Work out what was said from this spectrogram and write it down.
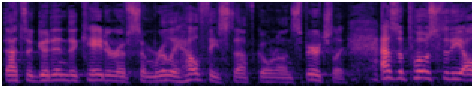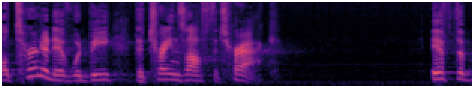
That's a good indicator of some really healthy stuff going on spiritually. As opposed to the alternative would be the train's off the track. If the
